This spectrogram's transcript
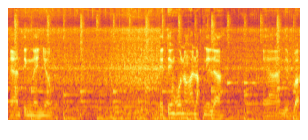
Ayan, tingnan nyo. Ito yung unang anak nila. Ayan, di ba?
